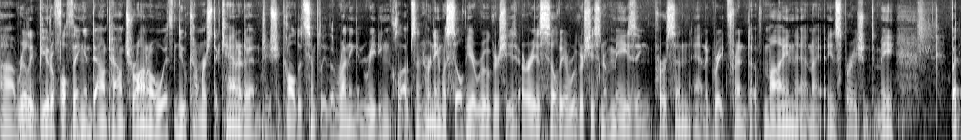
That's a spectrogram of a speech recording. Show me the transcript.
uh, really beautiful thing in downtown Toronto with newcomers to Canada, and she called it simply the Running and Reading Clubs. And her name was Sylvia Ruegger. She or is Sylvia Ruegger. She's an amazing person and a great friend of mine and an inspiration to me. But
